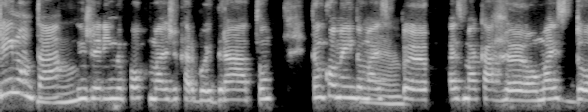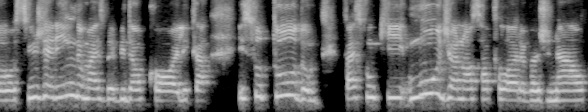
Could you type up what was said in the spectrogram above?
Quem não está uhum. ingerindo um pouco mais de carboidrato, estão comendo mais é. pão, mais macarrão, mais doce, ingerindo mais bebida alcoólica. Isso tudo faz com que mude a nossa flora vaginal,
